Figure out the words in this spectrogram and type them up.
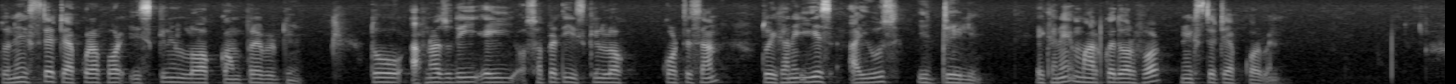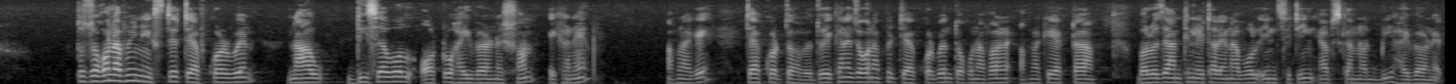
তো নেক্সটে ট্যাপ করার পর স্ক্রিন লক কম্পারেবিলিটি তো আপনারা যদি এই সফটওয়্যারটি স্ক্রিন লক করতে চান, তো এখানে yes I use it daily এখানে মার্ক করে দেওয়ার পর নেক্সটে ট্যাপ করবেন। তো যখন আপনি নেক্সটে ট্যাপ করবেন নাও ডিসেবল অটো হাইবারনেশন এখানে আপনাকে ট্যাপ করতে হবে। তো এখানে যখন আপনি ট্যাপ করবেন, তখন আপনার, আপনাকে একটা বলবে যে until later enable in setting apps can not be hibernate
